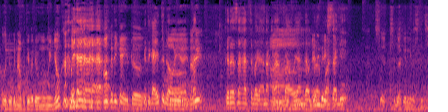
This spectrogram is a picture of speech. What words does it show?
Waduh, kenapa tiba-tiba ngomongin nyokap? oh, ketika itu. Ketika itu dong. Oh iya, kan tapi keresahan sebagai anak Ah, rantau yang nggak bulan puasa di Se- sebelah kiri backstage.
